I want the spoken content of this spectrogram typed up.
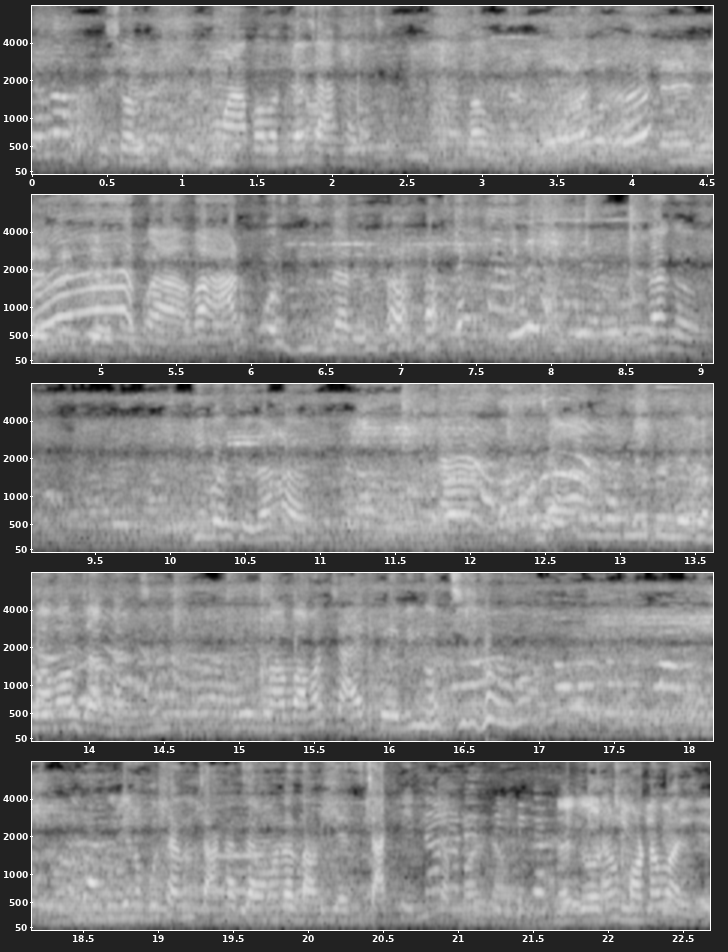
তো চলো মা বাবা একটা চা খাচ্ছে বাবু। বাবা আর পোষ দিস না রে। দেখো কি বলছে দেখো। বাবাও চা খাচ্ছে। বাবা চায়ের ক্রেভিং হচ্ছিল। দুজনে বসে এখন চা খাচ্ছে আমরা দাঁড়িয়ে আছি চা খেয়ে নিই তারপরে কটা বাজে?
